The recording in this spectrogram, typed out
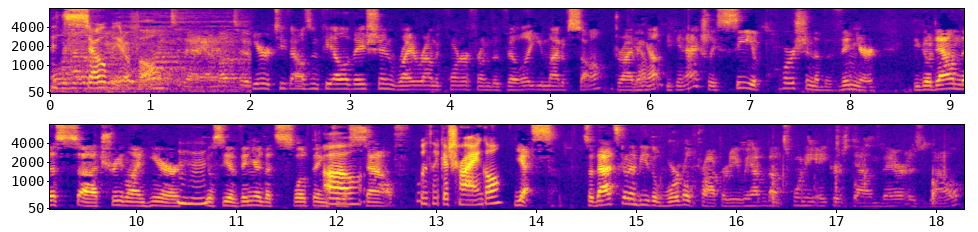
It's so beautiful. Today, I'd love to. Here, 2,000 feet elevation, right around the corner from the villa you might have saw driving up. You can actually see a portion of the vineyard. If you go down this uh, tree line here, you'll see a vineyard that's sloping to the Oh. south. With like a triangle. Yes. So that's going to be the Wordle property. We have about 20 acres down there as well.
